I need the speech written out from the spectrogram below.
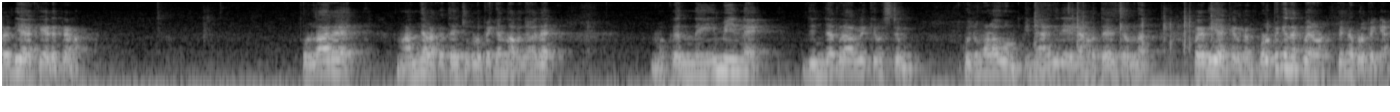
റെഡിയാക്കി എടുക്കണം. പിള്ളേരെ മഞ്ഞളൊക്കെ തേച്ച് കുളിപ്പിക്കാൻ പറഞ്ഞ പോലെ. നമുക്ക് നെയ്മീനെ ജിഞ്ചർ ഗാർലിക് പേസ്റ്റും കുരുമുളകും വിനാഗിരി എല്ലാം കൂടെ തേച്ചൊന്ന് റെഡിയാക്കി എടുക്കാം. കുളിപ്പിക്കുന്നൊക്കെ പിന്നെ- കുളിപ്പിക്കാം.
